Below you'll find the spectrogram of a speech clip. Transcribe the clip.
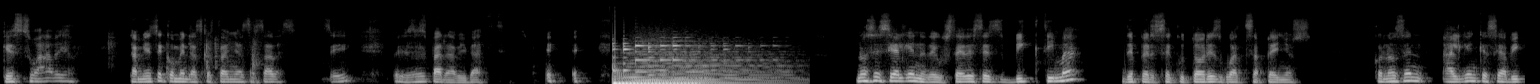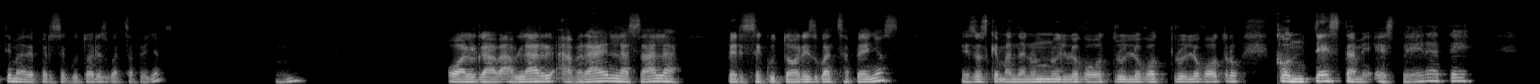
Qué suave. También se comen las castañas asadas, ¿sí? Pero eso es para Navidad. No sé si alguien de ustedes es víctima de persecutores whatsappeños. ¿Conocen a alguien que sea víctima de persecutores whatsappeños? ¿Mm? O al hablar, ¿habrá en la sala persecutores whatsappeños? Esos que mandan uno y luego otro y luego otro y luego otro. Contéstame, espérate.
